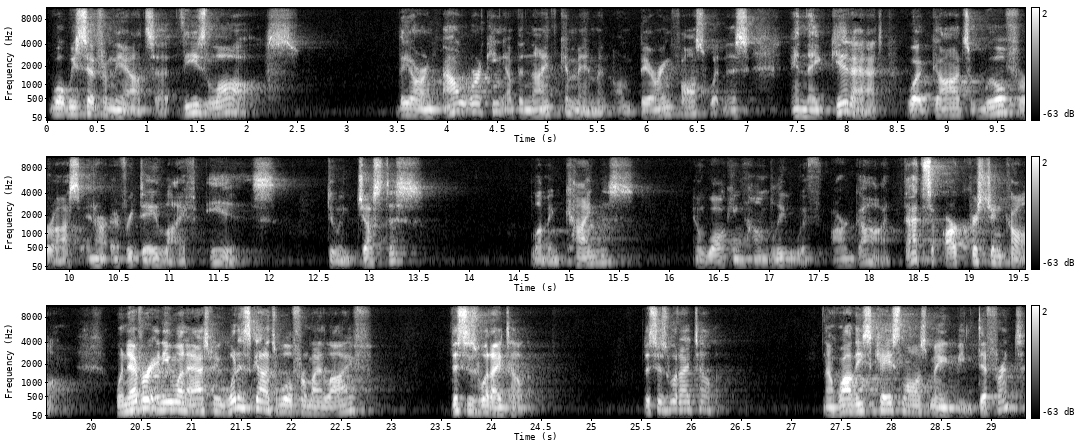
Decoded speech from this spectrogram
what we said from the outset. These laws, they are an outworking of the ninth commandment on bearing false witness, and they get at what God's will for us in our everyday life is doing justice, loving kindness, and walking humbly with our God. That's our Christian calling. Whenever anyone asks me, What is God's will for my life? This is what I tell them. This is what I tell them. Now, while these case laws may be different,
